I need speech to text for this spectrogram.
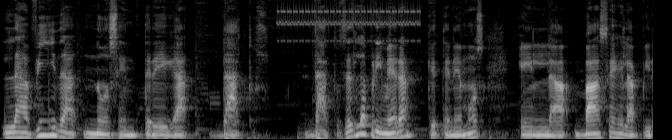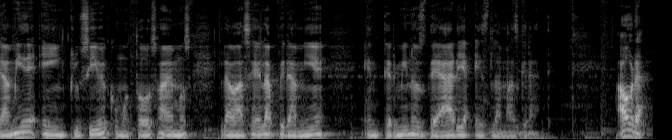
La vida nos entrega datos. Datos. Es la primera que tenemos en la base de la pirámide e inclusive, como todos sabemos, la base de la pirámide en términos de área es la más grande. Ahora,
